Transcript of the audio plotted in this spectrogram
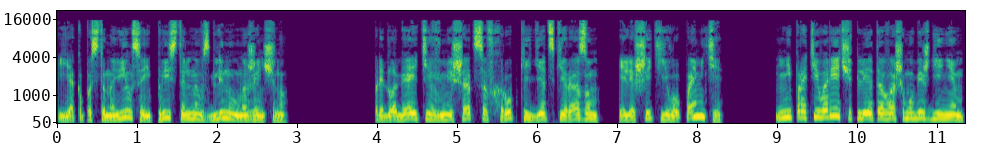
Якоб остановился и пристально взглянул на женщину. Предлагаете вмешаться в хрупкий детский разум и лишить его памяти? Не противоречит ли это вашим убеждениям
